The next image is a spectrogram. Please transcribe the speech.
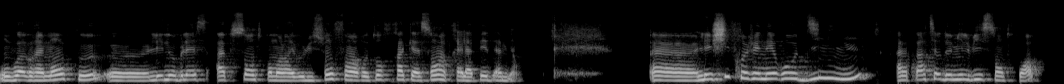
On voit vraiment que euh, les noblesses absentes pendant la Révolution font un retour fracassant après la paix d'Amiens. Euh, les chiffres généraux diminuent à partir de 1803.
